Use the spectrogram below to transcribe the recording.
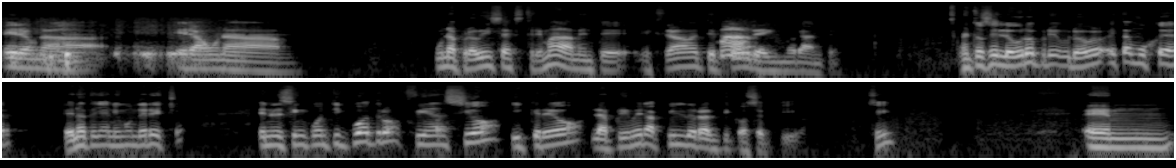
era, una, era una, una provincia extremadamente, extremadamente pobre e ignorante. Entonces logró, logró, esta mujer, que no tenía ningún derecho, en el 54 financió y creó la primera píldora anticonceptiva. ¿sí? Em,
